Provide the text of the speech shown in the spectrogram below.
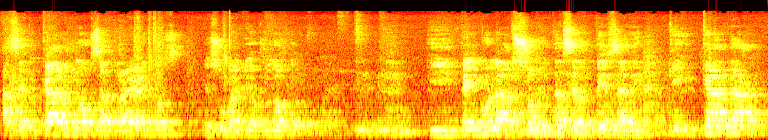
acercarnos, atraernos, es su mayor logro. Y tengo la absoluta certeza de que cada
